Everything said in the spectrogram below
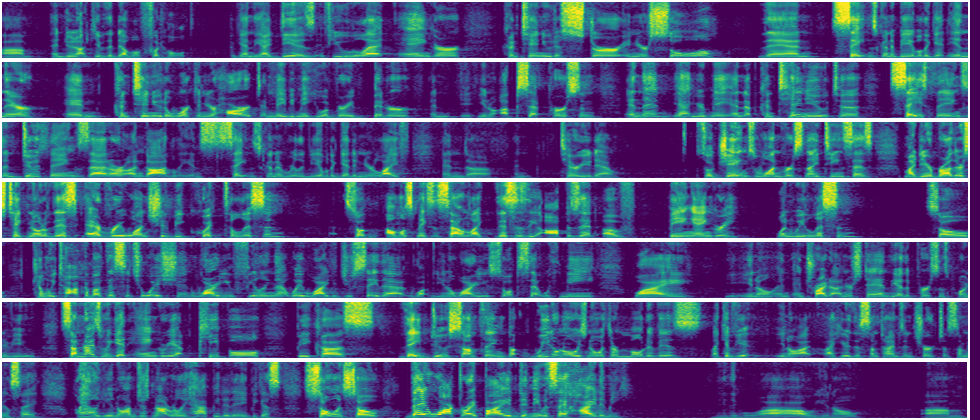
um, and do not give the devil a foothold. Again, the idea is if you let anger continue to stir in your soul, then Satan's going to be able to get in there and continue to work in your heart and maybe make you a very bitter and you know upset person. And then yeah you may end up continue to say things and do things that are ungodly. And satan's going to really be able to get in your life and uh, and tear you down so james 1 verse 19 says my dear brothers take note of this everyone should be quick to listen so it almost makes it sound like this is the opposite of being angry when we listen so can we talk about this situation? Why are you feeling that way? Why did you say that? Why, you know, why are you so upset with me? Why, you know, and, and try to understand the other person's point of view. Sometimes we get angry at people because they do something, but we don't always know what their motive is. Like if you, you know, I, I hear this sometimes in church that somebody will say, well, you know, I'm just not really happy today because so and so, they walked right by and didn't even say hi to me. And you think, wow, you know, um,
